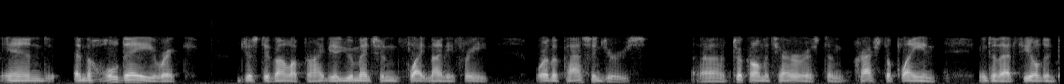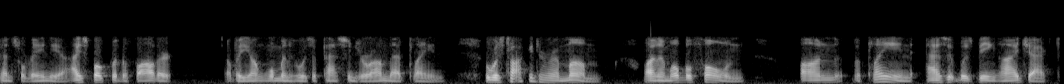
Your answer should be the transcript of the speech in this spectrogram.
And and the whole day, Rick, just developed. Right? You mentioned Flight 93, where the passengers uh, took on the terrorist and crashed the plane into that field in Pennsylvania. I spoke with the father of a young woman who was a passenger on that plane, who was talking to her mom on a mobile phone on the plane as it was being hijacked,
